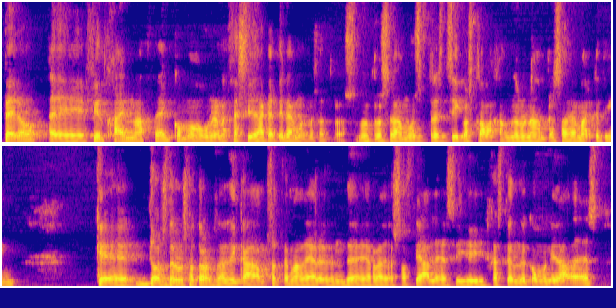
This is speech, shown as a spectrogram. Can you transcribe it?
Pero eh, FitHigh nace como una necesidad que teníamos nosotros. Nosotros éramos tres chicos trabajando en una empresa de marketing que dos de nosotros nos dedicábamos al tema de, redes sociales y gestión de comunidades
